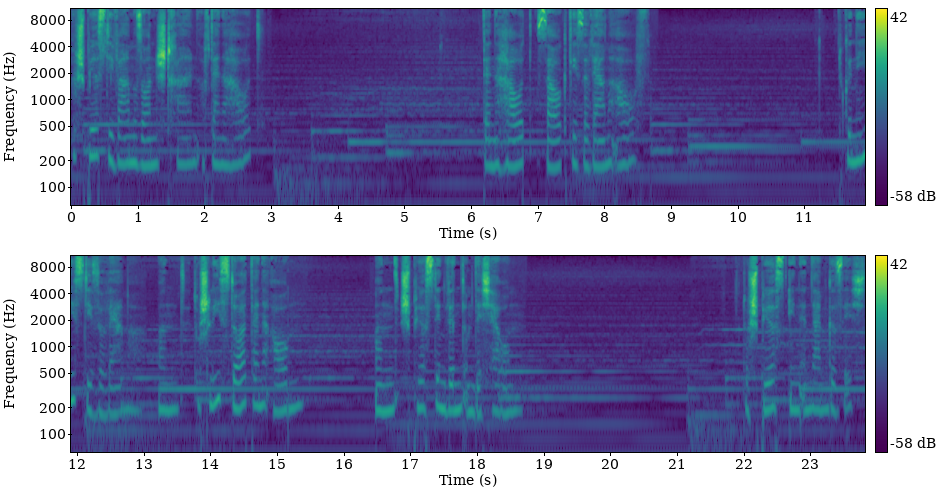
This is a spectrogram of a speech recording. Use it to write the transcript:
du spürst die warmen Sonnenstrahlen auf deiner Haut. Deine Haut saugt diese Wärme auf. Genießt diese Wärme und du schließt dort deine Augen und spürst den Wind um dich herum. Du spürst ihn in deinem Gesicht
